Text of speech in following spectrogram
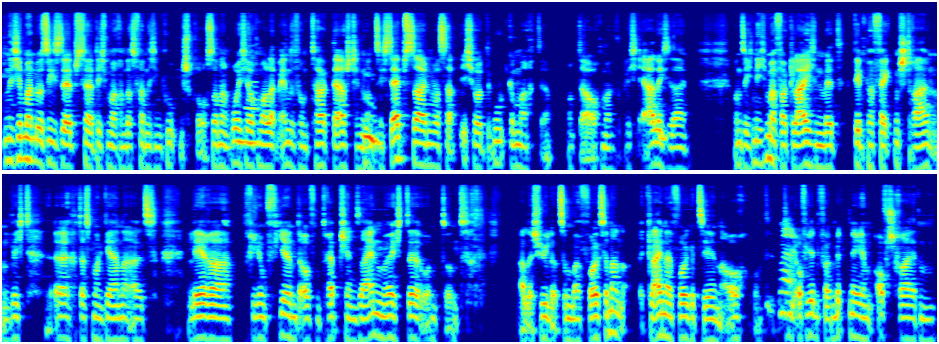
nicht immer nur sich selbst fertig machen, das fand ich einen guten Spruch, sondern ruhig ja. auch mal am Ende vom Tag dastehen mhm. und sich selbst sagen, was habe ich heute gut gemacht, ja. Und da auch mal wirklich ehrlich sein und sich nicht mal vergleichen mit dem perfekten strahlenden Licht, äh, das man gerne als Lehrer triumphierend auf dem Treppchen sein möchte und, und alle Schüler zum Erfolg, sondern kleine Erfolge zählen auch und ja. die auf jeden Fall mitnehmen, aufschreiben,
